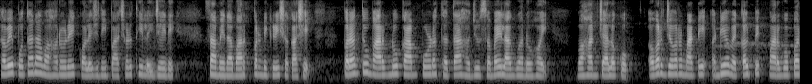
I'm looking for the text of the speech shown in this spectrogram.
હવે પોતાના વાહનોને કોલેજની પાછળથી લઈ જઈને સામેના માર્ગ પર નીકળી શકાશે. પરંતુ માર્ગનું કામ પૂર્ણ થતાં હજુ સમય લાગવાનો હોય. વાહન ચાલકો અવરજવર માટે અન્ય વૈકલ્પિક માર્ગો પર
